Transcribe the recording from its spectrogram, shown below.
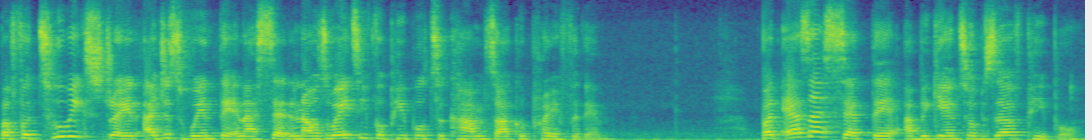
But for two weeks straight i just went there and i sat and i was waiting for people to come so i could pray for them. But as i sat there i began to observe people.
